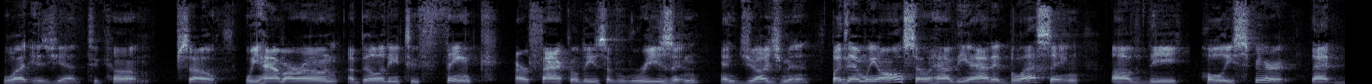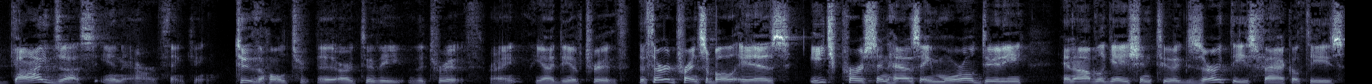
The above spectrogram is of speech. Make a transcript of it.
what is yet to come. So we have our own ability to think our faculties of reason and judgment, but then we also have the added blessing of the Holy Spirit that guides us in our thinking to the whole tr- uh, or to the the truth right the idea of truth the third principle is each person has a moral duty and obligation to exert these faculties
